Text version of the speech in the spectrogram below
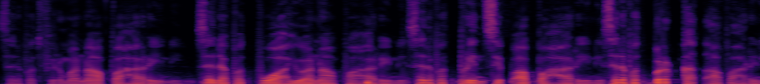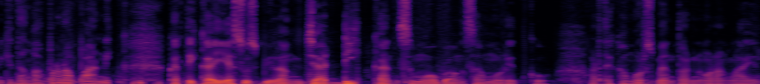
Saya dapat firman apa hari ini? Saya dapat pewahyuan apa hari ini? Saya dapat prinsip apa hari ini? Saya dapat berkat apa hari ini? Kita nggak pernah panik ketika Yesus bilang jadikan semua bangsa muridku. Artinya kamu harus mentorin orang lain.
